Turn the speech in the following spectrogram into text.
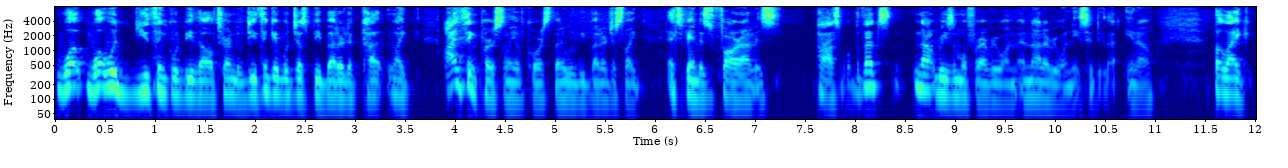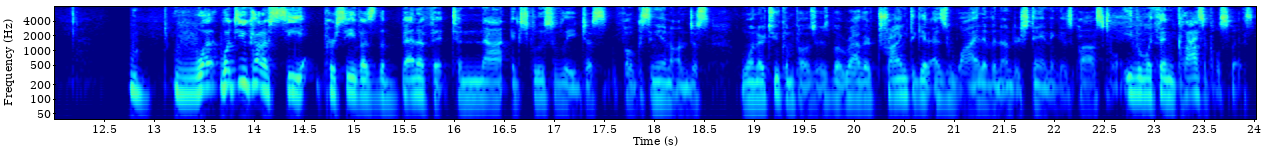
what what would you think would be the alternative? Do you think it would just be better to cut like I think personally, of course, that it would be better just like expand as far out as possible, but that's not reasonable for everyone, and not everyone needs to do that, you know. But like, what what do you kind of see perceive as the benefit to not exclusively just focusing in on just one or two composers, but rather trying to get as wide of an understanding as possible, even within classical space?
